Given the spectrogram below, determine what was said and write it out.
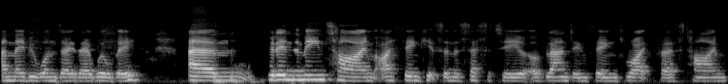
and maybe one day there will be um, but in the meantime, I think it's a necessity of landing things right first time.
